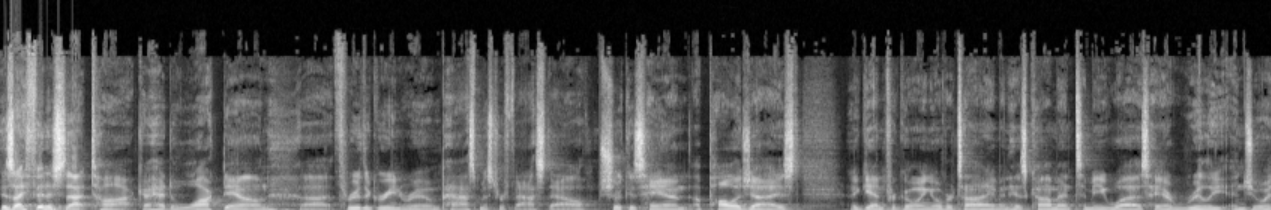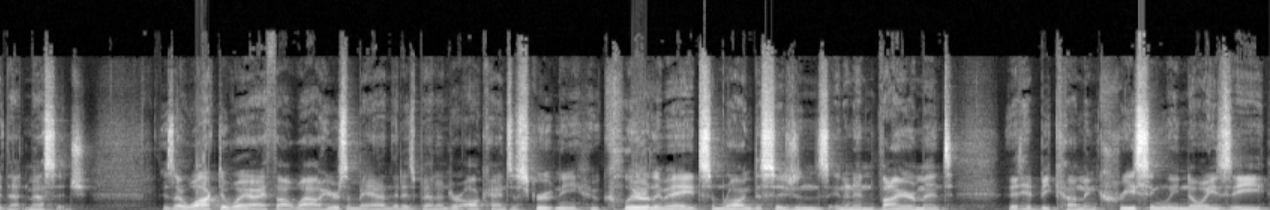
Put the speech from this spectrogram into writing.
As I finished that talk, I had to walk down uh, through the green room past Mr. Fastow, shook his hand, apologized again for going over time. And his comment to me was, Hey, I really enjoyed that message. As I walked away, I thought, wow, here's a man that has been under all kinds of scrutiny, who clearly made some wrong decisions in an environment that had become increasingly noisy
